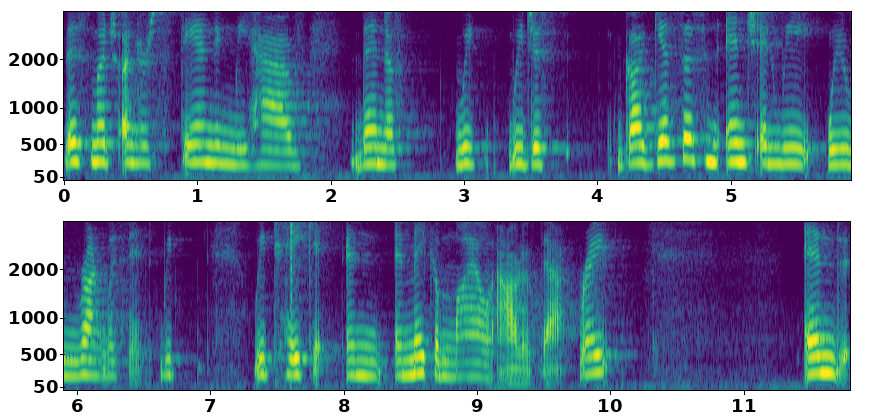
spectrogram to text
this much understanding we have, then if we we just God gives us an inch and we, we run with it. We, we take it and, and make a mile out of that, right? And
